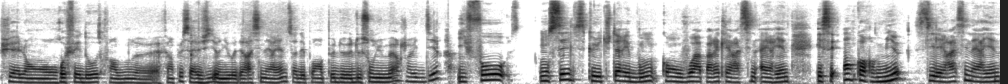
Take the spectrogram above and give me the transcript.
puis elle en refait d'autres. Enfin bon, elle fait un peu sa vie au niveau des racines aériennes. Ça dépend un peu de, de son humeur, j'ai envie de dire. Il faut on sait que le tuteur est bon quand on voit apparaître les racines aériennes et c'est encore mieux les racines aériennes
